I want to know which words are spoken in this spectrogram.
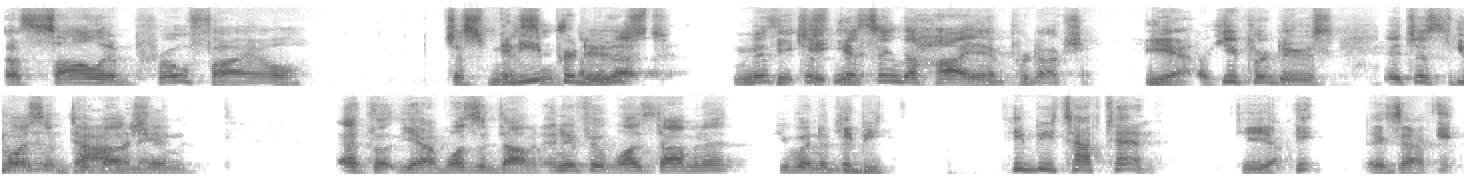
a solid profile. Just and he produced. That, miss, he, just missing know, the high end production. Yeah, like he produced. It just he wasn't, wasn't production. Dominant at the yeah, wasn't dominant. And if it was dominant, he wouldn't have been. He'd be he'd be top ten. Yeah, he, exactly. He,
